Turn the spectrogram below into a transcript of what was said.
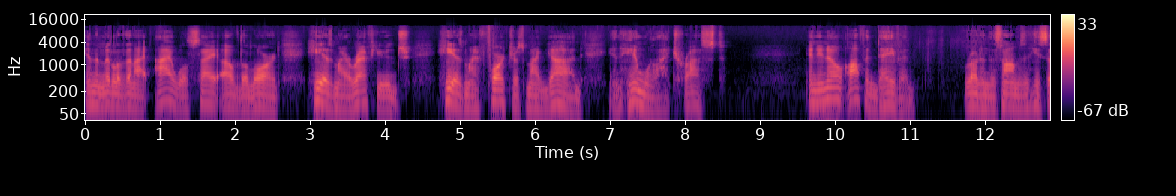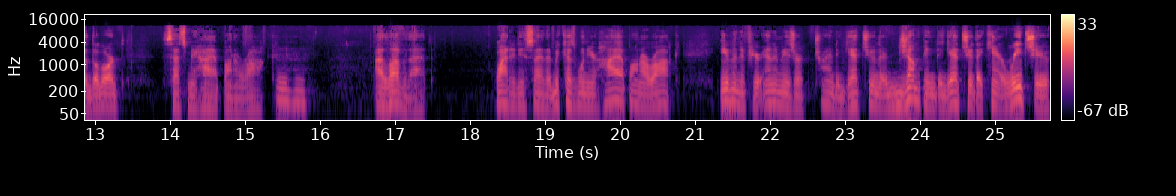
in the middle of the night. I will say of the Lord, He is my refuge. He is my fortress, my God. In Him will I trust. And you know, often David wrote in the Psalms and he said, The Lord sets me high up on a rock. Mm-hmm. I love that. Why did he say that? Because when you're high up on a rock, even if your enemies are trying to get you and they're jumping to get you, they can't reach you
